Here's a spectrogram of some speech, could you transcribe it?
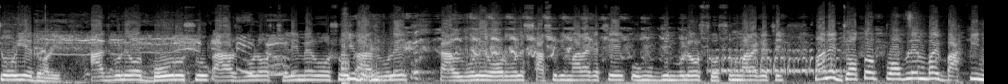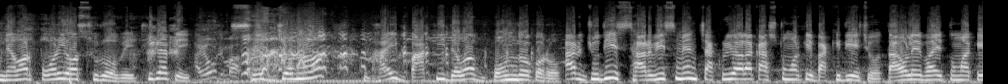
জড়িয়ে ধরে। আজ বলে ওর বউর অসুখ আজ বলে ওর ছেলে মেয়ের অসুখ আজ বলে? কাল বলে ওর বলে শাশুড়ি মারা গেছে অমুক দিন বলে ওর শ্বশুর মারা গেছে। মানে যত প্রবলেম ভাই বাকি নেওয়ার পরই ওর শুরু হবে ঠিক আছে? সেই জন্য ভাই বাকি দেওয়া বন্ধ করো আর যদি সার্ভিসম্যান চাকরিওয়ালা কাস্টমারকে বাকি দিয়েছো তাহলে ভাই তোমাকে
